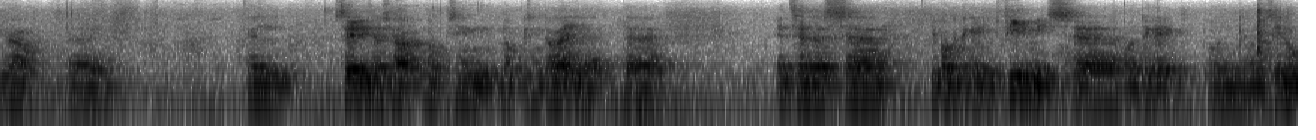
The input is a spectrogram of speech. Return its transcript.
ja veel sellise asja noppisin, noppisin ka välja, et, et selles juba ka tegelikult filmis on tegelikult, on, on sinu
